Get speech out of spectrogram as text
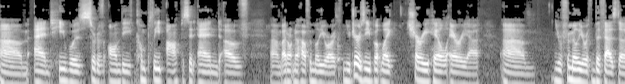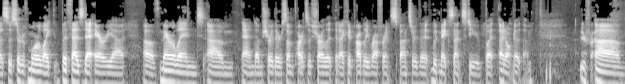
Um, and he was sort of on the complete opposite end of um, I don't know how familiar you are with New Jersey, but like Cherry Hill area. Um, you're familiar with Bethesda, so sort of more like Bethesda area of Maryland, um, and I'm sure there are some parts of Charlotte that I could probably reference Spencer that would make sense to you, but I don't know them You're fine. um,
